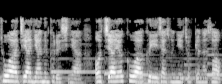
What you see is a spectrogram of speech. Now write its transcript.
좋아하지 아니하는 그릇이냐? 어찌하여 그와 그의 자손이 쫓겨나서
